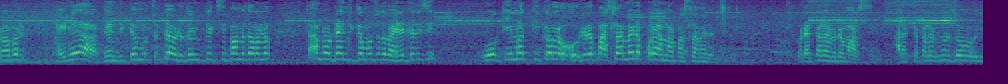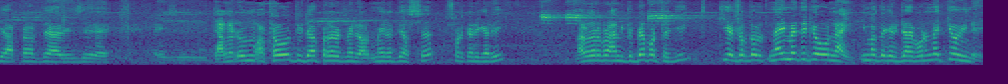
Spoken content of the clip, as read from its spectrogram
আবার ভাইরে ড্রেন দিকটা মোচাতে ওটা দেখছি বামে দাঁড়ানো তা আমরা ড্রেন দিকটা মোচাতে বাইরে দিছি ও কিমাত কি করল ওটা পাঁচলা মেরে পরে আমার পাঁচলা মেরে দিল প্রাইভেটে মারছে। আর একটা প্রাইভেট মারছে ওই আপনার এই যে এই যে ডালের মাথাও দুইটা প্রাইভেট মেরে মেরে দিয়ে আসছে সরকারি গাড়ি। মারা আমি তো ব্যাপার থাকি কি এসব ধর নাই মেয়ে দিকে ও নাই ইমাতে গাড়ি ড্রাইভারও নাই কেউই নেই।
